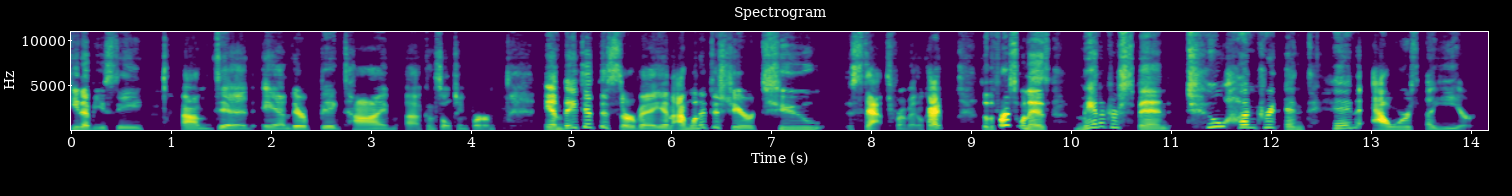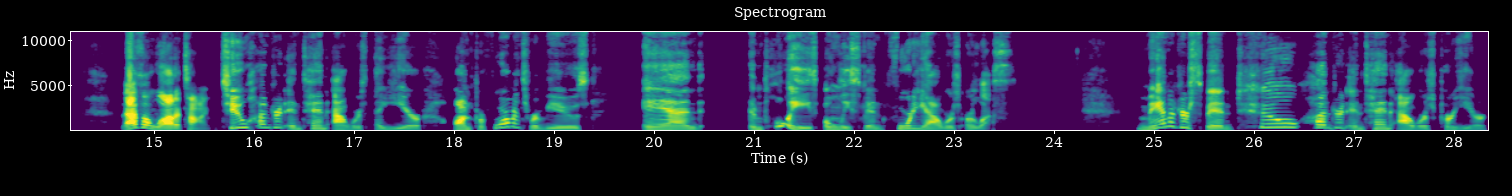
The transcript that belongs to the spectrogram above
PwC um, did, and they're a big time uh, consulting firm. And they did this survey, and I wanted to share two stats from it. Okay. So the first one is managers spend 210 hours a year. That's a lot of time. 210 hours a year on performance reviews, and employees only spend 40 hours or less. Managers spend 210 hours per year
